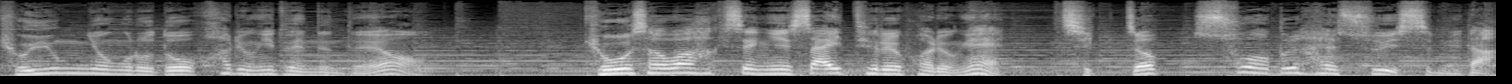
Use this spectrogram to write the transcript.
교육용으로도 활용이 됐는데요. 교사와 학생이 사이트를 활용해 직접 수업을 할 수 있습니다.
